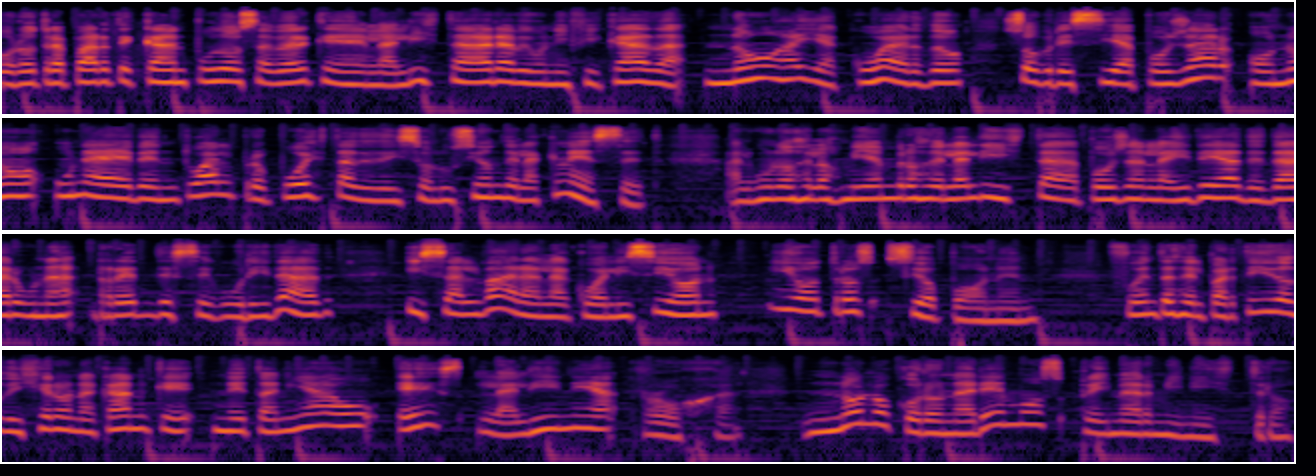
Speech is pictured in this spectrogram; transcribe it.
Por otra parte, Khan pudo saber que en la lista árabe unificada no hay acuerdo sobre si apoyar o no una eventual propuesta de disolución de la Knesset. Algunos de los miembros de la lista apoyan la idea de dar una red de seguridad y salvar a la coalición y otros se oponen. Fuentes del partido dijeron a Khan que Netanyahu es la línea roja. No lo coronaremos primer ministro.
